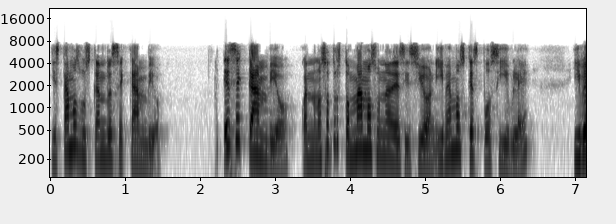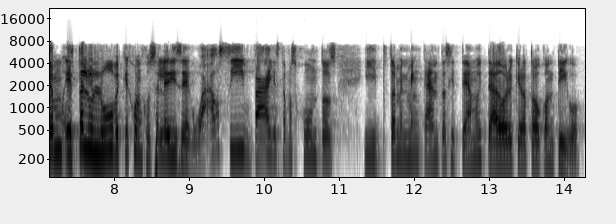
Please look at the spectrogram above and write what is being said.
y estamos buscando ese cambio. Ese cambio, cuando nosotros tomamos una decisión y vemos que es posible, y vemos, está Lulú, ve que Juan José le dice, wow, sí, vaya, estamos juntos y tú también me encantas y te amo y te adoro y quiero todo contigo.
